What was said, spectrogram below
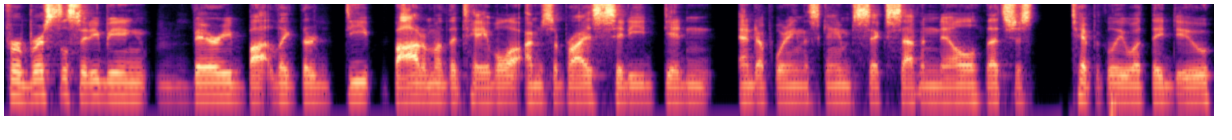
for Bristol City being very, bo- like they're deep bottom of the table, I'm surprised City didn't end up winning this game 6 7 0. That's just typically what they do.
